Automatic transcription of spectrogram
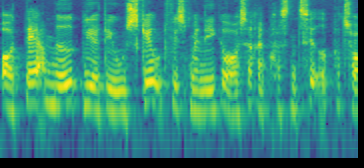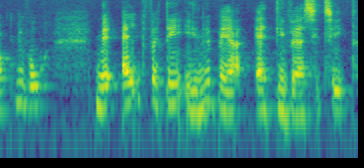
og dermed bliver det jo skævt, hvis man ikke også er repræsenteret på topniveau med alt, hvad det indebærer af diversitet.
